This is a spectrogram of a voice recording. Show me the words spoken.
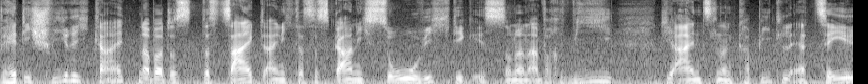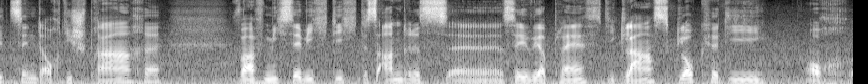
hätte ich Schwierigkeiten, aber das, das zeigt eigentlich, dass das gar nicht so wichtig ist, sondern einfach wie die einzelnen Kapitel erzählt sind, auch die Sprache war für mich sehr wichtig. Das andere ist äh, Sylvia Plath, die Glasglocke, die auch äh,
